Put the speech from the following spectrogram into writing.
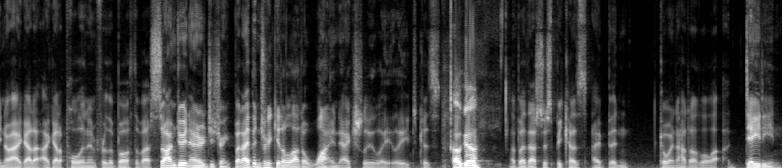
you know I gotta I gotta pull it in for the both of us. So I'm doing energy drink, but I've been drinking a lot of wine actually lately because Okay. Uh, but that's just because I've been going out a lot dating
